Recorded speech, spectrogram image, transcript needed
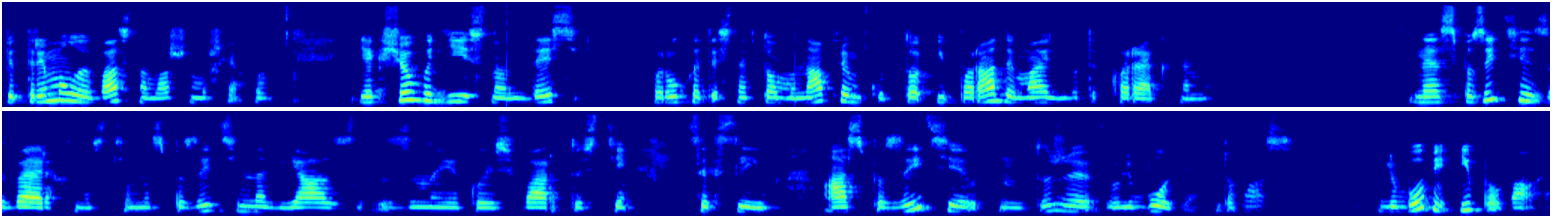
підтримували вас на вашому шляху. Якщо ви дійсно десь рухатись не в тому напрямку, то і поради мають бути коректними. Не з позиції зверхності, не з позиції нав'язаної якоїсь вартості цих слів, а з позиції дуже любові до вас. Любові і поваги.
